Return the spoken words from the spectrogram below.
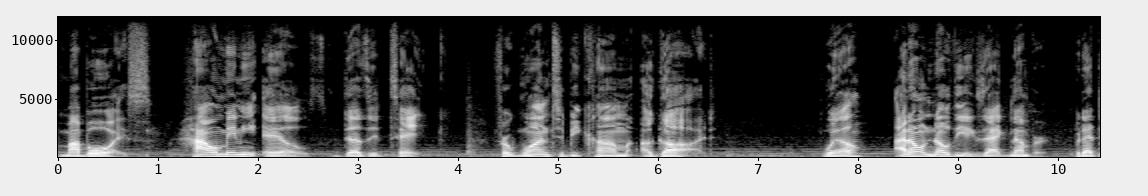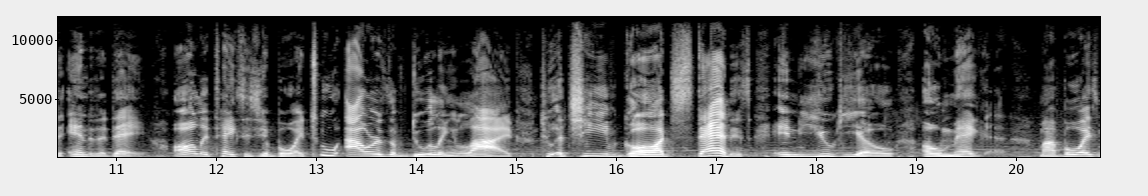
My boys, how many L's does it take for one to become a god? Well, I don't know the exact number, but at the end of the day, all it takes is your boy two hours of dueling live to achieve god status in Yu-Gi-Oh! Omega. My boys,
